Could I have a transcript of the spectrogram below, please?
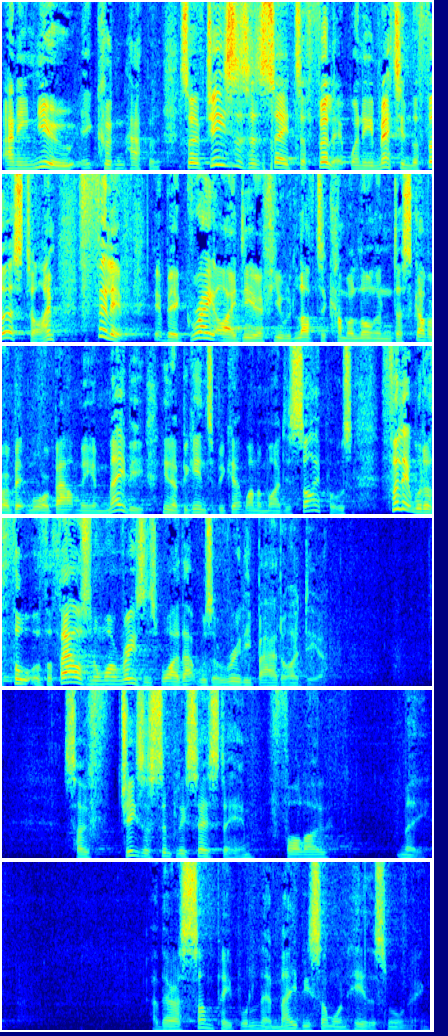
and he knew it couldn't happen. So, if Jesus had said to Philip when he met him the first time, Philip, it'd be a great idea if you would love to come along and discover a bit more about me and maybe you know, begin to become one of my disciples, Philip would have thought of a thousand and one reasons why that was a really bad idea. So, Jesus simply says to him, Follow me. And there are some people, and there may be someone here this morning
